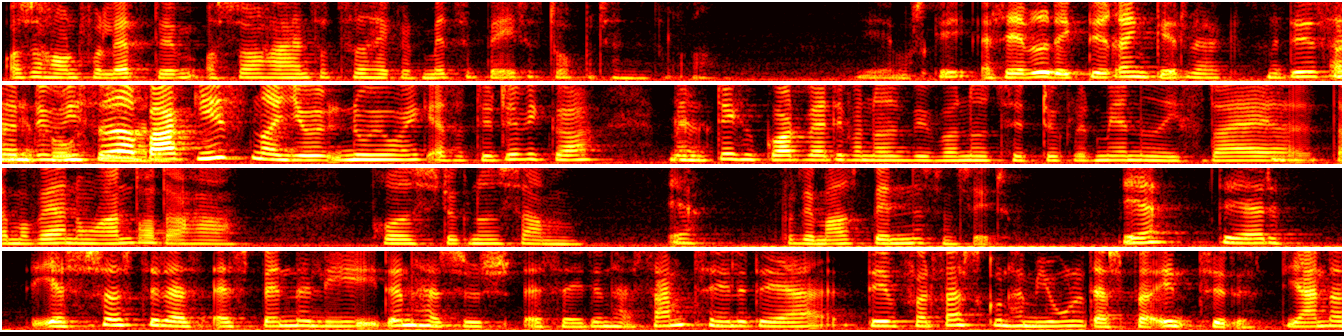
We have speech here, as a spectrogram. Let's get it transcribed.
og så har hun forladt dem, og så har han så taget Hagrid med tilbage til Storbritannien, eller hvad? Ja, måske. Altså, jeg ved det ikke. Det er rent gætværk. Men det er sådan, Men jeg vi sidder mig bare gidsner jo, nu jo, ikke? Altså, det er det, vi gør. Men Ja. ja. det kan godt være, det var noget, vi var nødt til at dykke lidt mere ned i, for der, er, der må være nogle andre, der har prøvet at stykke noget sammen. Ja. For det er meget spændende, sådan set. Ja, det er det. Jeg synes også, det der er spændende lige i den her, altså i den her samtale, det er, det er for det første kun Hermione, der spørger ind til det. De andre,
